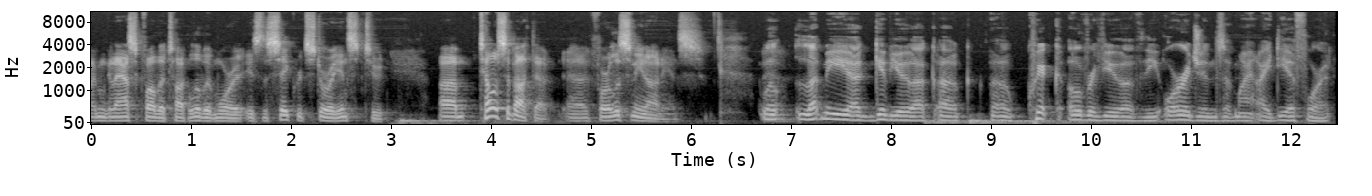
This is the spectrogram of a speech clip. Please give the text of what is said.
I'm going to ask Father to talk a little bit more, is the Sacred Story Institute. Um, tell us about that uh, for our listening audience. Well, let me uh, give you a, a, a quick overview of the origins of my idea for it.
